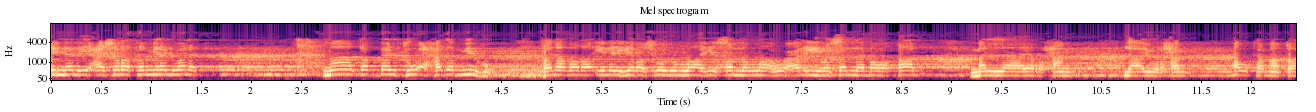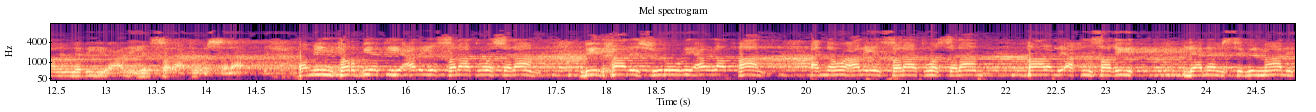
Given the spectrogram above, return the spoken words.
إن لي عشرة من الولد. ما قبلت أحدا منهم فنظر إليه رسول الله صلى الله عليه وسلم وقال من لا يرحم لا يرحم. أو كما قال النبي عليه الصلاة والسلام. ومن تربيته عليه الصلاة والسلام بإدخال السرور على الأطفال أنه عليه الصلاة والسلام قال لأخ صغير لأنس بن مالك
